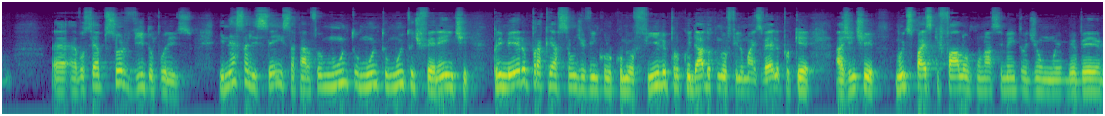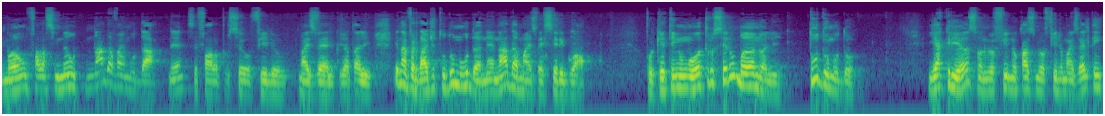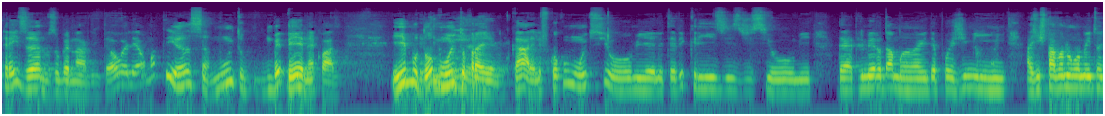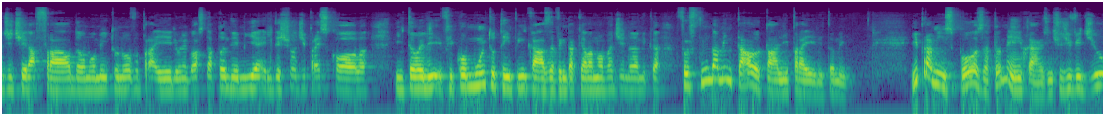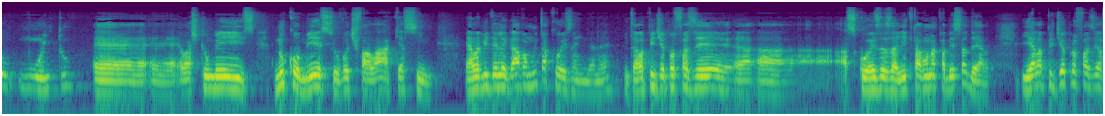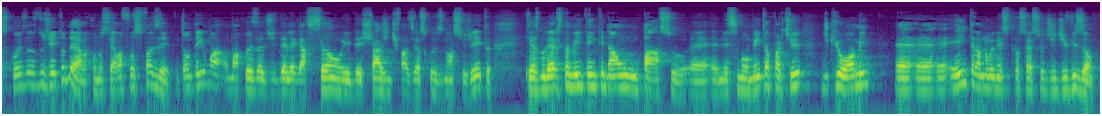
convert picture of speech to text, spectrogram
é, é, você é absorvido por isso. E nessa licença, cara, foi muito, muito, muito diferente. Primeiro, para a criação de vínculo com meu filho, para o cuidado com meu filho mais velho, porque a gente, muitos pais que falam com o nascimento de um bebê irmão, falam assim: não, nada vai mudar, né? Você fala para o seu filho mais velho que já está ali. E na verdade, tudo muda, né? Nada mais vai ser igual. Porque tem um outro ser humano ali. Tudo mudou. E a criança, no meu filho, no caso do meu filho mais velho, tem três anos, o Bernardo. Então ele é uma criança, muito, um bebê, né, quase. E mudou muito para ele. Cara, ele ficou com muito ciúme, ele teve crises de ciúme, de, primeiro da mãe, depois de mim. A gente estava no momento de tirar fralda, um momento novo para ele. O negócio da pandemia, ele deixou de ir para a escola. Então ele ficou muito tempo em casa vendo aquela nova dinâmica. Foi fundamental eu estar ali para ele também. E para minha esposa também, cara, a gente dividiu muito. É, é, eu acho que o mês, no começo, eu vou te falar que assim, ela me delegava muita coisa ainda, né? Então ela pedia para eu fazer a, as coisas ali que estavam na cabeça dela. E ela pedia para eu fazer as coisas do jeito dela, como se ela fosse fazer. Então tem uma, uma coisa de delegação e deixar a gente fazer as coisas do nosso jeito, que as mulheres também têm que dar um passo é, é nesse momento a partir de que o homem é, é, é, entra no, nesse processo de divisão.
